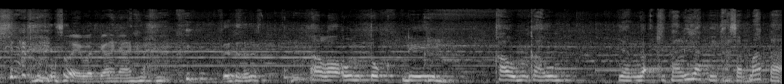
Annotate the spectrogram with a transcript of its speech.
so hebat jangan jangan. Kalau untuk di kaum kaum yang nggak kita lihat nih kasat mata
